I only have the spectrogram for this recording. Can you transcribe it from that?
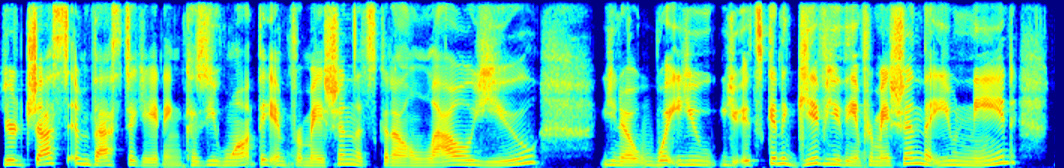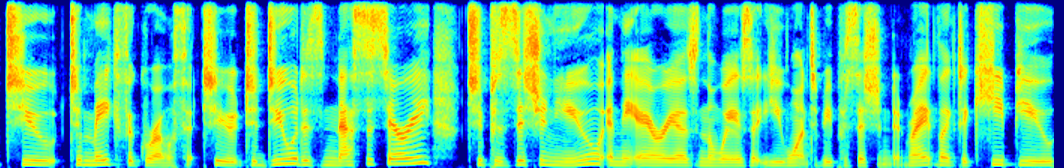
You're just investigating because you want the information that's going to allow you, you know, what you, you it's going to give you the information that you need to to make the growth, to to do what is necessary to position you in the areas and the ways that you want to be positioned in, right? Like to keep you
